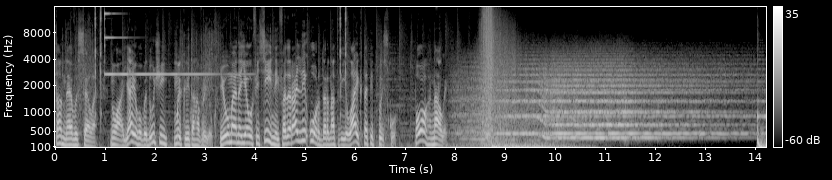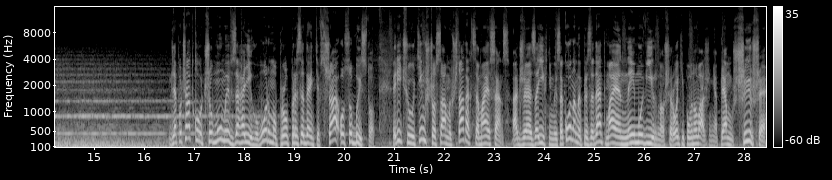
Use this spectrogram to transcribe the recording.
та невеселе. Ну а я його ведучий Микита Гаврилюк. І у мене є офіційний федеральний ордер на твій лайк та підписку. Погнали! Для початку, чому ми взагалі говоримо про президентів США особисто? Річ у тім, що саме в Штатах це має сенс, адже за їхніми законами президент має неймовірно широкі повноваження, прям ширше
